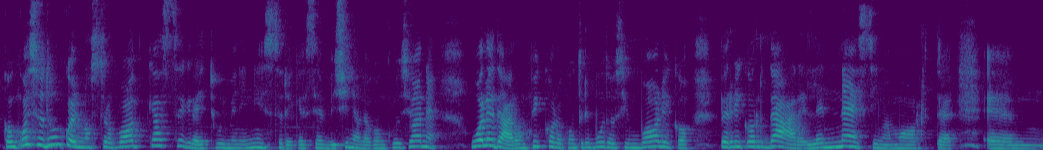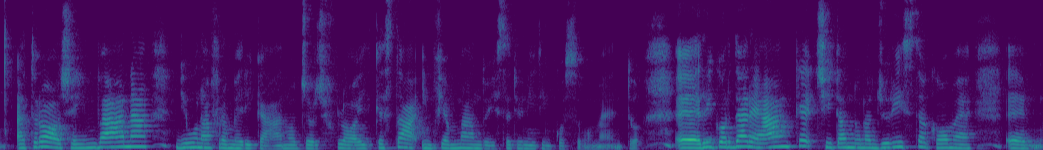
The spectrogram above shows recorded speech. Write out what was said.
Con questo dunque il nostro podcast Great Women in History che si avvicina alla conclusione vuole dare un piccolo contributo simbolico per ricordare l'ennesima morte ehm, atroce e invana di un afroamericano, George Floyd, che sta infiammando gli Stati Uniti in questo momento. Eh, ricordare anche, citando una giurista, come eh,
